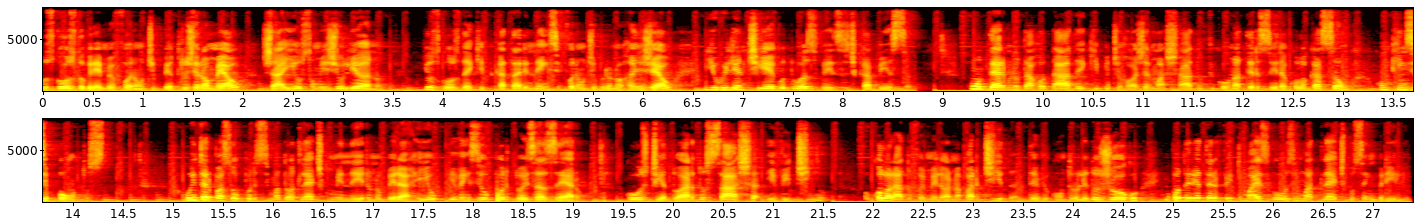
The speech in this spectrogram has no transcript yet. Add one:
Os gols do Grêmio foram de Pedro Jeromel, Jailson e Juliano, e os gols da equipe catarinense foram de Bruno Rangel e William Tiego duas vezes de cabeça. Com o término da rodada, a equipe de Roger Machado ficou na terceira colocação com 15 pontos. O Inter passou por cima do Atlético Mineiro no Beira-Rio e venceu por 2 a 0. Gols de Eduardo Sacha e Vitinho. O Colorado foi melhor na partida, teve o controle do jogo e poderia ter feito mais gols em um Atlético sem brilho.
